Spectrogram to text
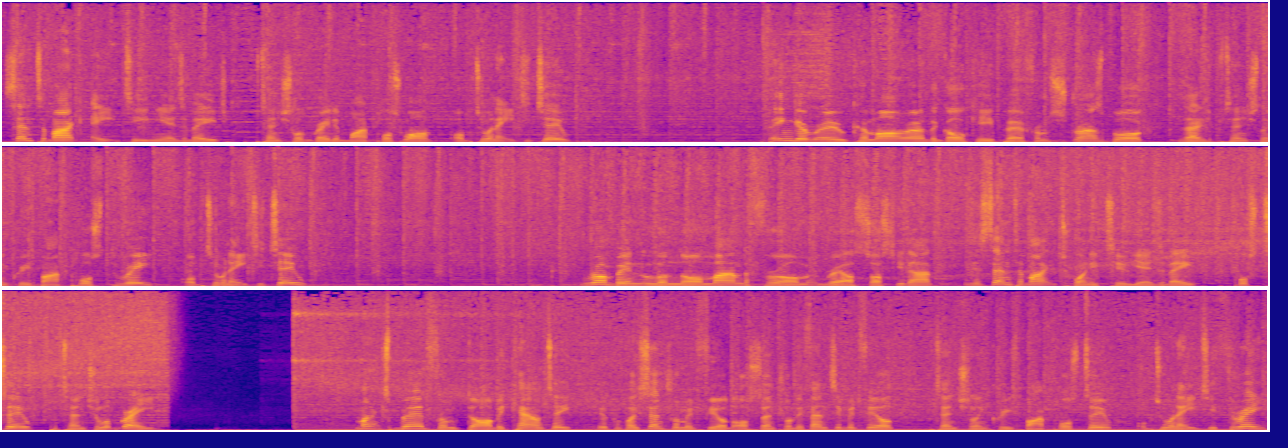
centre back, 18 years of age, potential upgraded by plus 1 up to an 82. Bingourou Kamara, the goalkeeper from Strasbourg, potential increased by plus 3 up to an 82. Robin Le Normand from Real Sociedad is a centre back, 22 years of age, plus 2 potential upgrade. Max Bird from Derby County, who can play central midfield or central defensive midfield, potential increased by plus 2 up to an 83.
